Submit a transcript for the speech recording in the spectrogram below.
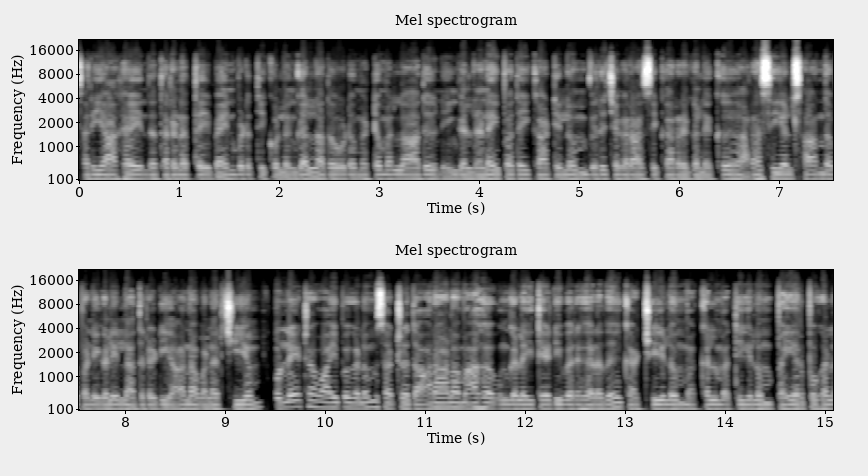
சரியாக இந்த தருணத்தை பயன்படுத்திக் கொள்ளுங்கள். அதோடு மட்டுமல்லாது நீங்கள் நினைப்பதை காட்டிலும் விருச்சக ராசிக்காரர்களுக்கு அரசியல் சார்ந்த பணிகளில் அதிரடியான வளர்ச்சியும் முன்னேற்ற வாய்ப்புகளும் சற்று தாராளமாக உங்களை தேடி வருகிறது. கட்சியிலும் மக்கள் மத்தியிலும் பெயர் புகழ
